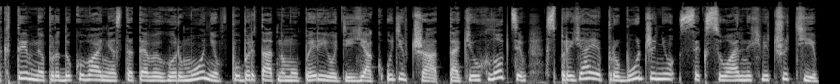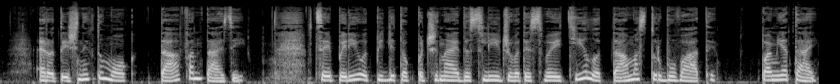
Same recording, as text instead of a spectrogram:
Активне продукування статевих гормонів в пубертатному періоді як у дівчат, так і у хлопців сприяє пробудженню сексуальних відчуттів, еротичних думок та фантазій. В цей період підліток починає досліджувати своє тіло та мастурбувати. Пам'ятай,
